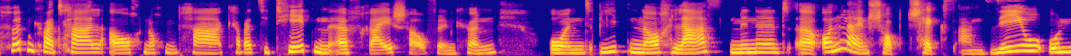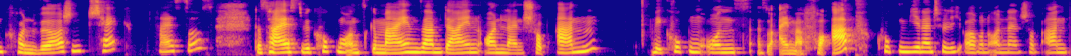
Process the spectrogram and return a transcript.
vierten Quartal auch noch ein paar Kapazitäten äh, freischaufeln können und bieten noch Last-Minute äh, Online-Shop-Checks an. SEO und Conversion-Check heißt es. Das heißt, wir gucken uns gemeinsam deinen Online-Shop an. Wir gucken uns, also einmal vorab gucken wir natürlich euren Online-Shop an,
